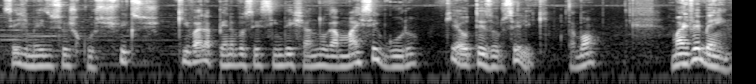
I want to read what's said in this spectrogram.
seis meses dos seus custos fixos, que vale a pena você sim deixar no lugar mais seguro, que é o Tesouro Selic, tá bom? Mas vê bem,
